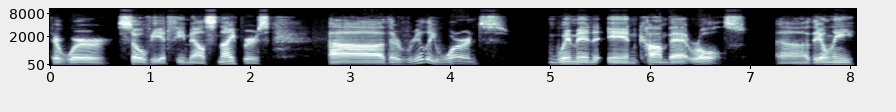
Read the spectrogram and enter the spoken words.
there were Soviet female snipers. Uh, there really weren't women in combat roles. Uh, the only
